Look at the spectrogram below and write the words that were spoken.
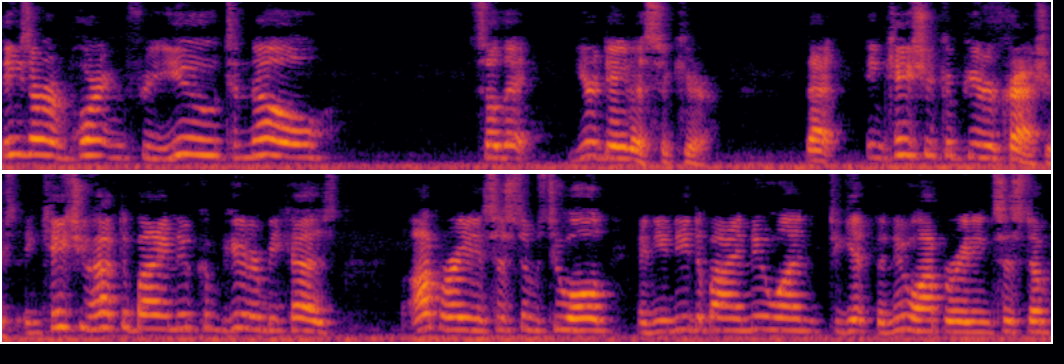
these are important for you to know so that your data is secure. That in case your computer crashes, in case you have to buy a new computer because operating system's too old and you need to buy a new one to get the new operating system,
